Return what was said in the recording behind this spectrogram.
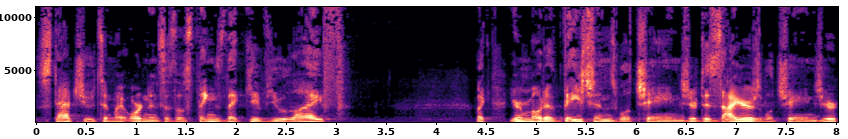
statutes and my ordinances, those things that give you life. Like your motivations will change, your desires will change, your,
